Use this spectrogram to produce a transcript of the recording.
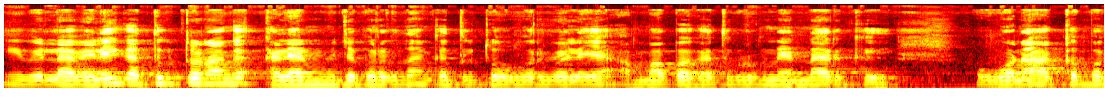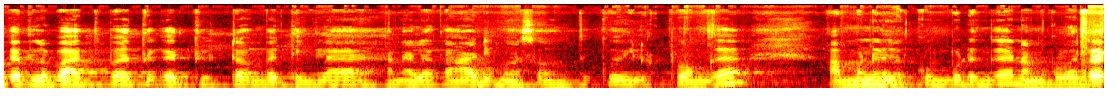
எல்லா வேலையும் கற்றுக்கிட்டோம் நாங்கள் கல்யாணம் முடிஞ்ச பிறகு தான் கற்றுக்கிட்டோம் ஒவ்வொரு வேலையாக அம்மா அப்பா கற்றுக் கொடுக்கணும் என்ன இருக்குது ஒவ்வொன்றா அக்கம் பக்கத்தில் பார்த்து பார்த்து கற்றுக்கிட்டோம் பார்த்தீங்களா அதனால் ஆடி மாதம் வந்து கோயிலுக்கு போங்க. அம்மனுகளை கும்பிடுங்க. நமக்கு வர்ற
